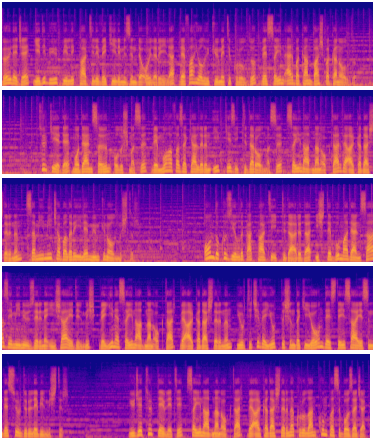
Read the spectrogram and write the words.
Böylece, 7 Büyük Birlik Partili vekilimizin de oylarıyla, Refah Yol hükümeti kuruldu ve Sayın Erbakan başbakan oldu. Türkiye'de, modern sağın oluşması ve muhafazakarların ilk kez iktidar olması, Sayın Adnan Oktar ve arkadaşlarının, samimi çabaları ile mümkün olmuştur. 19 yıllık AK Parti iktidarı da, işte bu modern sağ zemini üzerine inşa edilmiş ve yine Sayın Adnan Oktar ve arkadaşlarının, yurt içi ve yurt dışındaki yoğun desteği sayesinde sürdürülebilmiştir. Yüce Türk Devleti, Sayın Adnan Oktar ve arkadaşlarına kurulan kumpası bozacak.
